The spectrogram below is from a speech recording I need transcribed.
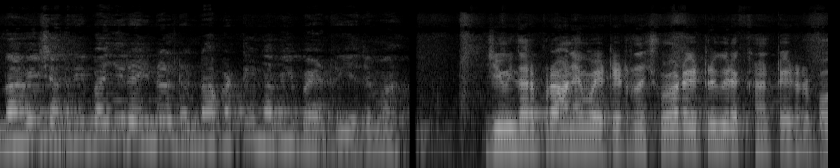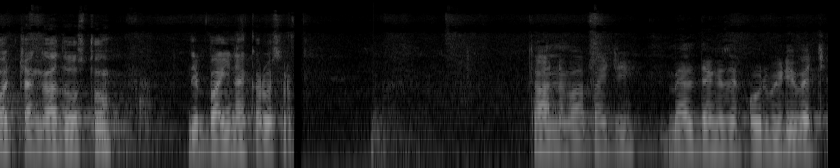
ਨਵੀਂ ਛਤਰੀ ਬਾਈ ਜੀ, ਰੀਜਨਲ ਡੰਡਾ ਪੱਟੀ, ਨਵੀਂ ਬੈਟਰੀ ਹੈ ਜਮਾ। ਜ਼ਿਮੀਂਦਾਰ ਭਰਾ ਨੇ ਵੱਡੇ ਟਰੈਕਟਰ ਨਾਲ ਛੋਟਾ ਟਰੈਕਟਰ ਵੀ ਰੱਖਣਾ, ਟਰੈਕਟਰ ਬਹੁਤ ਚੰਗਾ ਦੋਸਤੋ। ਜੇ ਬਾਈ ਨਾ ਕਰੋ ਸਰ ਧੰਨਵਾਦ ਬਾਈ ਜੀ। ਮਿਲਦੇ ਹਾਂ ਕਿਸੇ ਹੋਰ ਵੀਡੀਓ ਵਿੱਚ।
